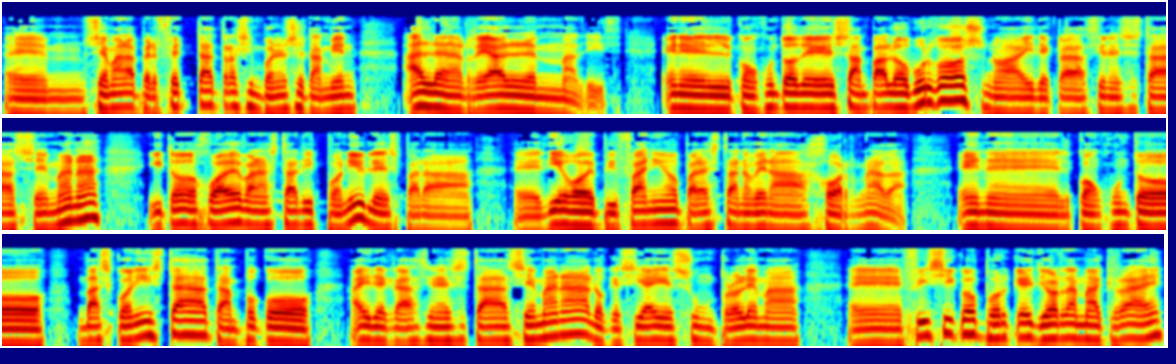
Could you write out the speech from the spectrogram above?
eh, semana perfecta tras imponerse también al Real Madrid. En el conjunto de San Pablo Burgos. No hay declaraciones esta semana y todos los jugadores van a estar disponibles para eh, Diego Epifanio para esta novena jornada. En el conjunto vasconista tampoco hay declaraciones esta semana, lo que sí hay es un problema eh, físico porque Jordan McRae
